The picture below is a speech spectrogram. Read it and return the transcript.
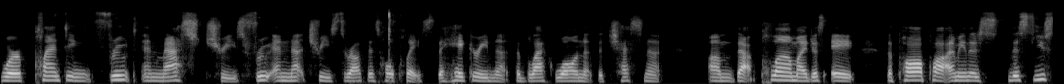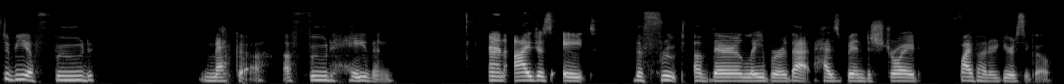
were planting fruit and mash trees, fruit and nut trees throughout this whole place. The hickory nut, the black walnut, the chestnut, um, that plum I just ate, the pawpaw. I mean, there's this used to be a food mecca, a food haven, and I just ate the fruit of their labor that has been destroyed 500 years ago.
